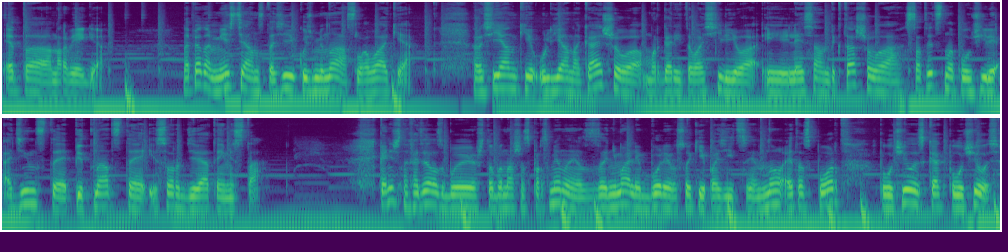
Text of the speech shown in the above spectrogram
это Норвегия. На пятом месте Анастасия Кузьмина, Словакия. Россиянки Ульяна Кайшева, Маргарита Васильева и Лейсан Бекташева, соответственно, получили 11, 15 и 49 места. Конечно, хотелось бы, чтобы наши спортсмены занимали более высокие позиции, но это спорт, получилось как получилось.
